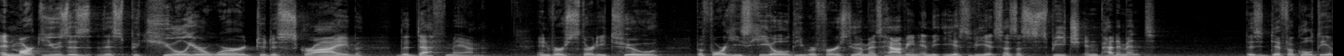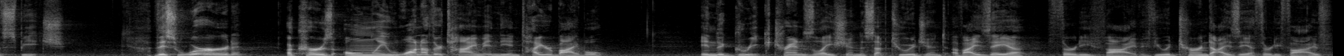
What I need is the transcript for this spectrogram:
And Mark uses this peculiar word to describe the deaf man. In verse 32, before he's healed, he refers to him as having, in the ESV, it says a speech impediment, this difficulty of speech. This word occurs only one other time in the entire Bible in the Greek translation, the Septuagint of Isaiah 35. If you would turn to Isaiah 35.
